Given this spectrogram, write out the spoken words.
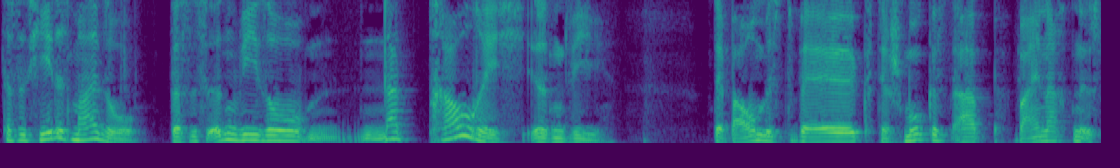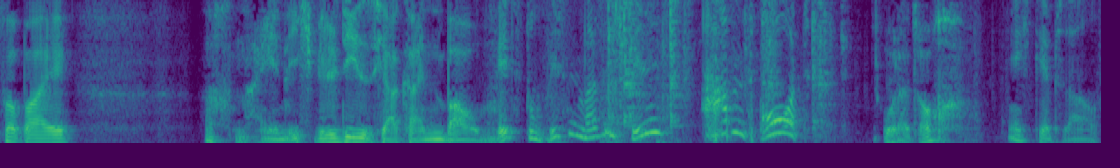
Das ist jedes Mal so. Das ist irgendwie so, na, traurig irgendwie. Der Baum ist welk, der Schmuck ist ab, Weihnachten ist vorbei. Ach nein, ich will dieses Jahr keinen Baum. Willst du wissen, was ich will? Abendbrot! Oder doch? Ich geb's auf.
